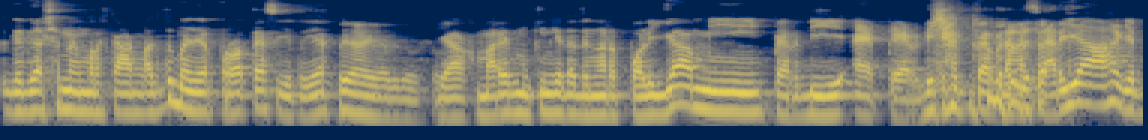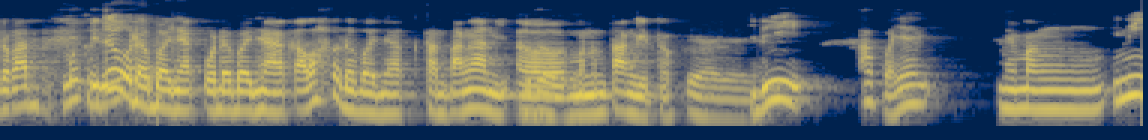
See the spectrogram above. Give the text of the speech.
gagasan yang mereka angkat itu banyak protes gitu ya. Iya iya betul. betul. Ya kemarin mungkin kita dengar poligami, perdi, eh perdi kan perda syariah gitu kan. Emang itu udah banyak, udah banyak apa? Udah banyak tantangan eh, Betul. menentang gitu. Iya iya. iya. Jadi apa ya? Memang ini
